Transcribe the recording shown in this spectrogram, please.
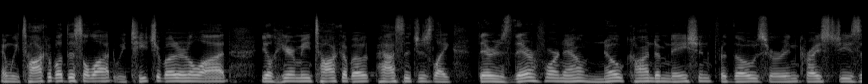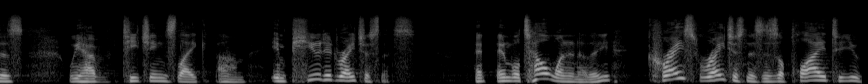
And we talk about this a lot. We teach about it a lot. You'll hear me talk about passages like, there is therefore now no condemnation for those who are in Christ Jesus. We have teachings like um, imputed righteousness. And, and we'll tell one another, Christ's righteousness is applied to you.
